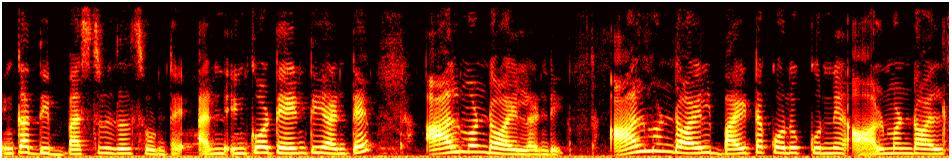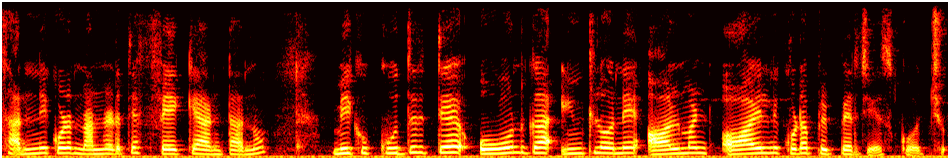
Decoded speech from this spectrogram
ఇంకా ది బెస్ట్ రిజల్ట్స్ ఉంటాయి. అండ్ ఇంకోటి ఏంటి అంటే ఆల్మండ్ ఆయిల్ అండి. ఆల్మండ్ ఆయిల్ బయట కొనుక్కునే ఆల్మండ్ ఆయిల్స్ అన్నీ కూడా నన్నడితే ఫేకే అంటాను. మీకు కుదిరితే ఓన్గా ఇంట్లోనే ఆల్మండ్ ఆయిల్ని కూడా ప్రిపేర్ చేసుకోవచ్చు.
